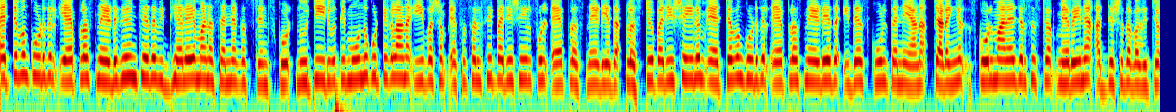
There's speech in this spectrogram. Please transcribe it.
ഏറ്റവും കൂടുതൽ എ പ്ലസ് നേടുകയും ചെയ്ത വിദ്യാലയമാണ് സെന്റ് അഗസ്റ്റിൻ സ്കൂൾ. നൂറ്റി ഇരുപത്തിമൂന്ന് കുട്ടികളാണ് ഈ വർഷം എസ് എസ് എൽ സി പരീക്ഷയിൽ ഫുൾ എ പ്ലസ് നേടിയത്. പ്ലസ് ടു പരീക്ഷയിലും ഏറ്റവും കൂടുതൽ എ പ്ലസ് നേടിയത് ഇതേ സ്കൂൾ തന്നെയാണ്. ചടങ്ങിൽ സ്കൂൾ മാനേജർ സിസ്റ്റർ മെറീന അധ്യക്ഷത വഹിച്ചു.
